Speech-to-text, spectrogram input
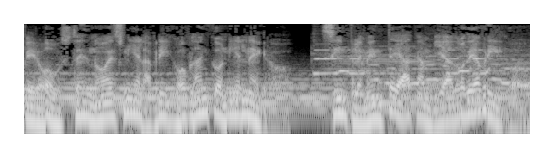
Pero usted no es ni el abrigo blanco ni el negro. Simplemente ha cambiado de abrigo.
